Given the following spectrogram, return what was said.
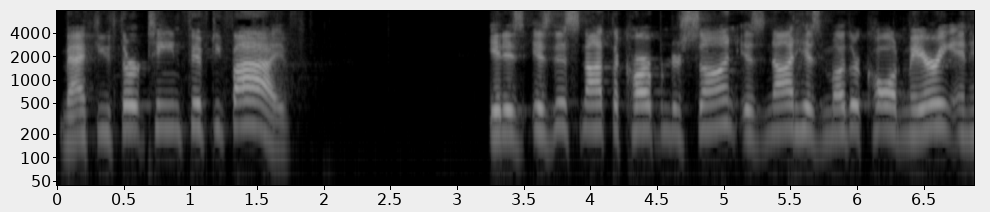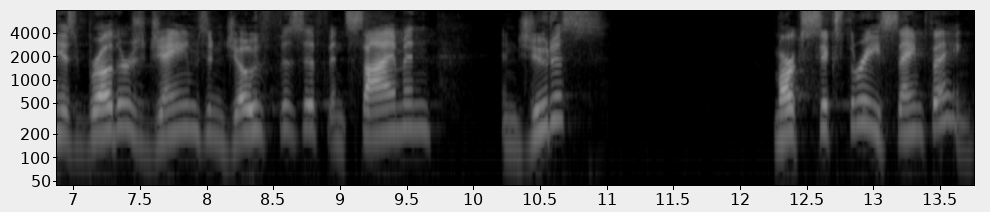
Matthew 13, 55. It is, is this not the carpenter's son? Is not his mother called Mary and his brothers James and Joseph and Simon and Judas? Mark 6 3, same thing.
